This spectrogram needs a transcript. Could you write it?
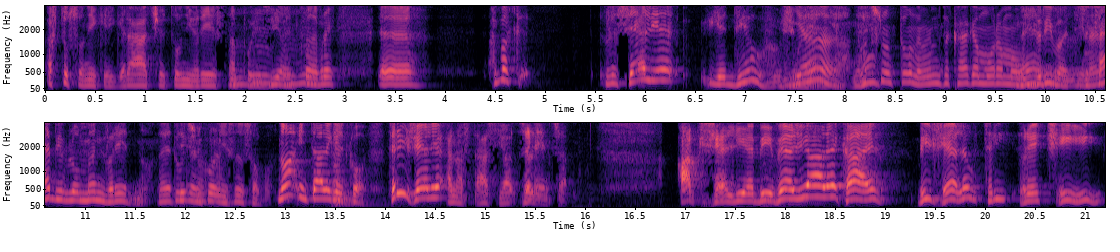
ah, to so neke igrače, to ni resna poezija in tako naprej. Eh, ampak veselje je del življenja. Ja, ne? točno to, ne vem, zakaj ga moramo Ne, odrivati. ne. Zakaj bi bilo manj vredno? Ne, tega Točno nikoli nisem sobo. No, in tale gre tako. Tri želje Anastasija Zelenca. Ak želje bi veljale kaj, bi želel tri reči.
